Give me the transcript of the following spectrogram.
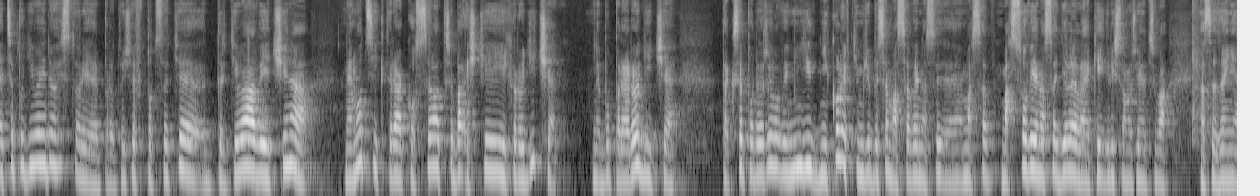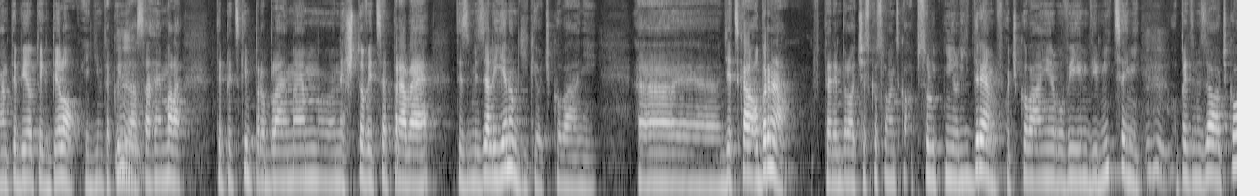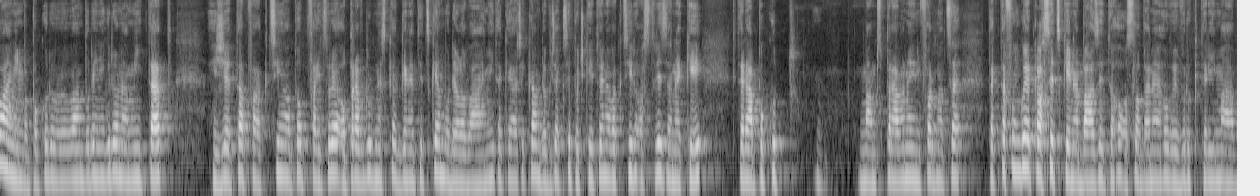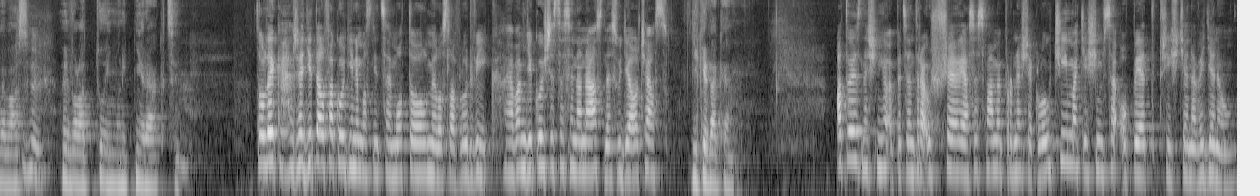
Ať se podívají do historie, protože v podstatě drtivá většina nemocí, která kosila třeba ještě jejich rodiče nebo prarodiče, tak se podařilo vymínit nikoli v tím, že by se masově, masa, masově nasadily léky, když samozřejmě třeba nasazení antibiotik bylo jedním takovým hmm. zásahem, ale typickým problémem neštovice pravé, ty zmizely jenom díky očkování. Eh, dětská obrna, v kterém bylo Československo absolutní lídrem v očkování nebo v jejím vymícení, mm-hmm. opět zmizela očkováním. A pokud vám bude někdo namítat, že ta vakcína toho Pfizeru je opravdu dneska genetické modelování, tak já říkám, dobře, jak si počkejte na vakcínu AstraZeneca, která pokud mám správné informace, tak ta funguje klasicky na bázi toho oslabeného vivru, který má ve vás mm-hmm. vyvolat tu imunitní reakci. Tolik ředitel fakultní nemocnice Motol Miloslav Ludvík. Já vám děkuji, že jste se na nás dnes udělal čas. Díky také. A to je z dnešního Epicentra už vše. Já se s vámi pro dnešek loučím a těším se opět příště na viděnou.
